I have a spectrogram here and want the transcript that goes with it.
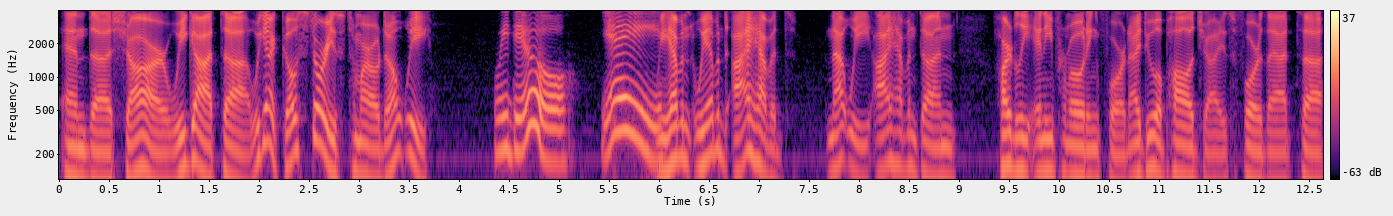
and uh, Char, we got uh, we got ghost stories tomorrow, don't we? We do. Yay! We haven't we haven't I haven't not we I haven't done hardly any promoting for it. And I do apologize for that. Uh,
